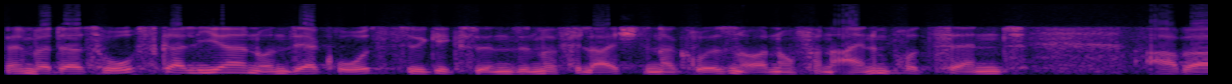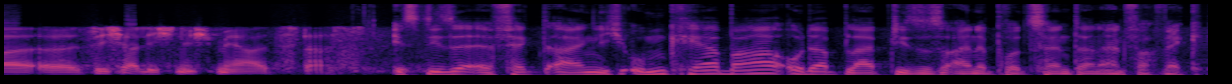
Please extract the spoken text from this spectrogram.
Wenn wir das hochskalieren und sehr großzügig sind, sind wir vielleicht in der Größenordnung von einem Prozent, aber äh, sicherlich nicht mehr als das. Ist dieser Effekt eigentlich umkehrbar oder bleibt dieses eine Prozent dann einfach weg?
